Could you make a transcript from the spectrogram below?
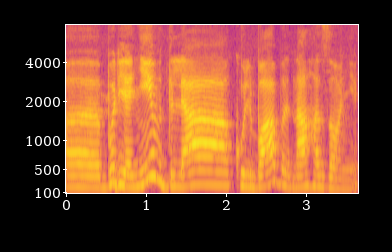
е, бур'янів для кульбаби на газоні.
